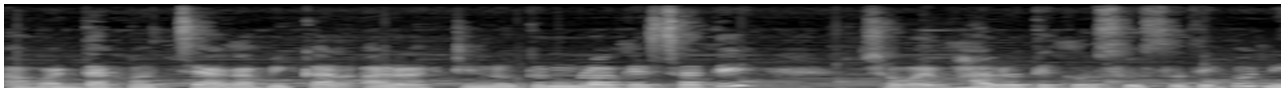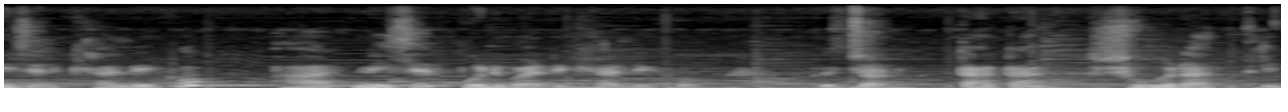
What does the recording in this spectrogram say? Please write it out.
আবার দেখা হচ্ছে আগামীকাল আরও একটি নতুন ব্লগের সাথে। সবাই ভালো থেকো, সুস্থ থেকো, নিজের খেয়াল রেখো আর নিজের পরিবারের খেয়াল রেখো। তো চলো, টাটা, শুভরাত্রি।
